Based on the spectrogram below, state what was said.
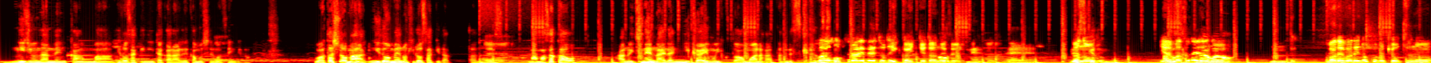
二十何年間、まあ、弘前にいたからあれかもしれませんけど、私はまあ2度目の弘前だったんえです。まあ、まさかおあの1年の間に2回も行くとは思わなかったんですけども。前にプライベートで一回行ってたんでよね。ね。えーですけども、いや、まあそれはの、うん、我々のこの共通の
